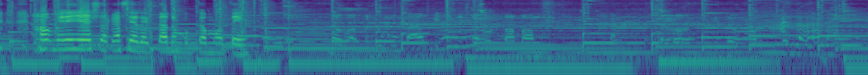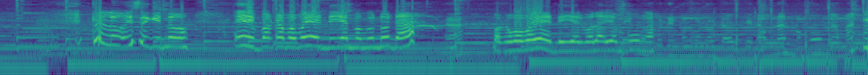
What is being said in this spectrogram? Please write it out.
how many years na kasi nagtanong og kamote? Kaluoy sa Ginoo. Eh, baka mamaya hindi yan mangunod ah. Ha? Baka mamaya hindi yan wala yung bunga. Pwede mangunod daw tinamnan, mamunga man.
